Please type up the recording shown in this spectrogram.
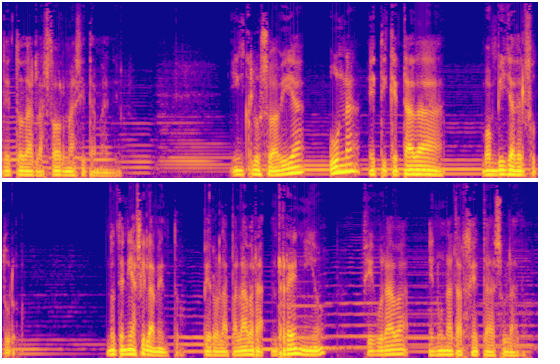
de todas las formas y tamaños. Incluso había una etiquetada bombilla del futuro. No tenía filamento, pero la palabra renio figuraba en una tarjeta a su lado.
